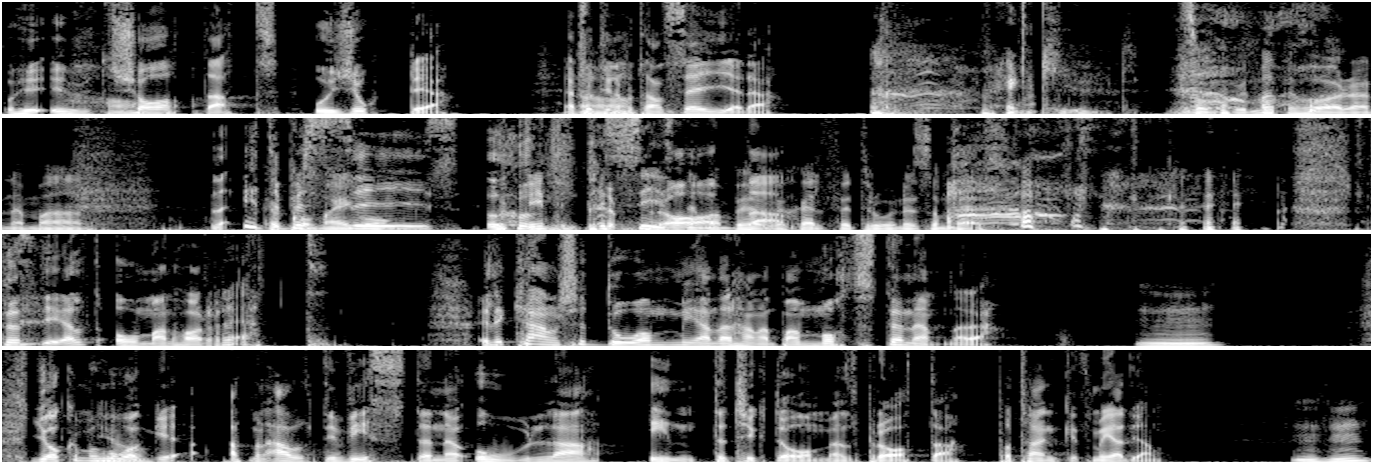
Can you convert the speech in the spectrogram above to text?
och hur uttjatat och gjort det. Jag tror till och Ja. med att han säger det. Men gud, sånt vill man inte höra när man... Nej, inte precis är inte precis när man behöver självförtroende som bäst. Speciellt om man har rätt. Eller kanske då menar han att man måste nämna det. Mm. Jag kommer Ja. ihåg att man alltid visste när Ola inte tyckte om ens prata på Tankesmedjan. Mhm.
